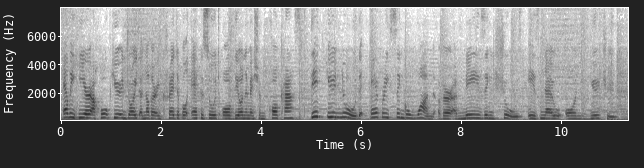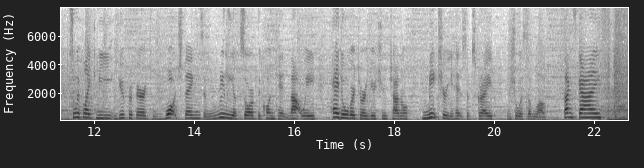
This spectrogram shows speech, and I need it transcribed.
Ellie here. I hope you enjoyed another incredible episode of the On a Mission podcast. Did you know that every single one of our amazing shows is now on YouTube? So, if like me, you prefer to watch things and really absorb the content that way, head over to our YouTube channel, make sure you hit subscribe and show us some love. Thanks, guys.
